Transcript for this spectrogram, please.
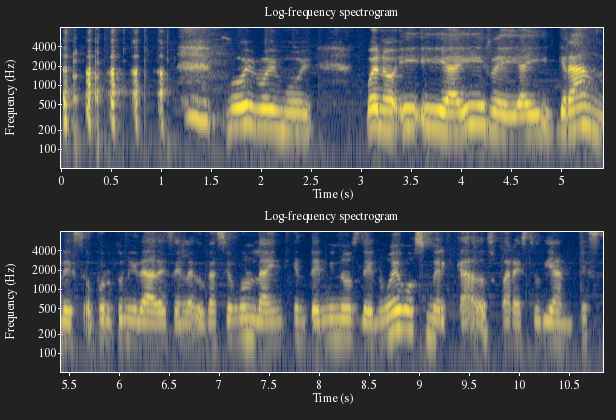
muy, muy, muy. Bueno, y, y, ahí, Rey, hay grandes oportunidades en la educación online en términos de nuevos mercados para estudiantes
